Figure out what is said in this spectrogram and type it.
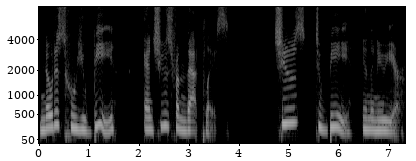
notice who you be and choose from that place. Choose to be in the new year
